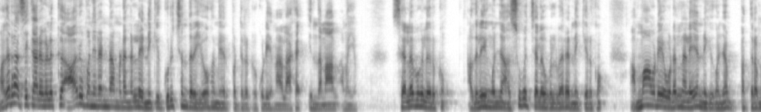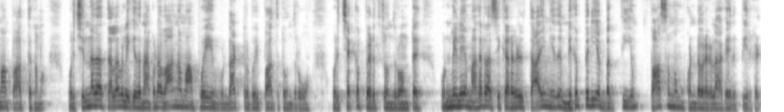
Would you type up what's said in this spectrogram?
மகராசிக்காரர்களுக்கு ஆறு பன்னிரெண்டாம் இடங்களில் இன்றைக்கி குருச்சந்திர யோகம் ஏற்பட்டிருக்கக்கூடிய நாளாக இந்த நாள் அமையும். செலவுகள் இருக்கும். அதுலேயும் கொஞ்சம் அசுப செலவுகள் வேறு இன்றைக்கி இருக்கும். அம்மாவுடைய உடல்நிலையை இன்றைக்கி கொஞ்சம் பத்திரமா பார்த்துக்கணும். ஒரு சின்னதாக தலைவலிக்குதுன்னா கூட வாங்கம்மா போய் டாக்டர் போய் பார்த்துட்டு வந்துடுவோம் ஒரு செக்கப் எடுத்துகிட்டு வந்துடுவோம்ன்ட்டு உண்மையிலேயே மகர ராசிக்காரர்கள் தாய் மீது மிகப்பெரிய பக்தியும் பாசமும் கொண்டவர்களாக இருப்பீர்கள்.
